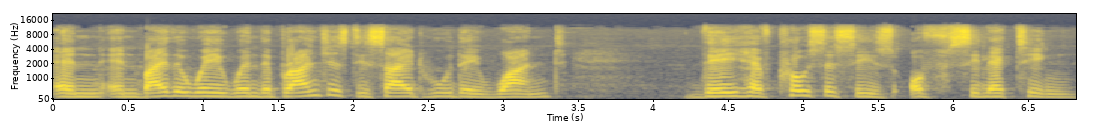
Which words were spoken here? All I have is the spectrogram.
And, and by the way, when the branches decide who they want, they have processes of selecting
